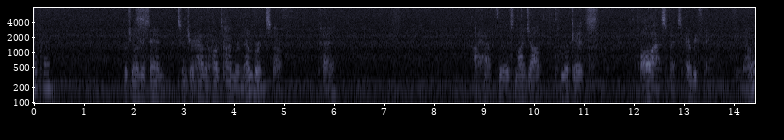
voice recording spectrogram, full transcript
Okay. But you understand, since you're having a hard time remembering stuff, okay? To, it's my job to look at all aspects, everything, you know?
